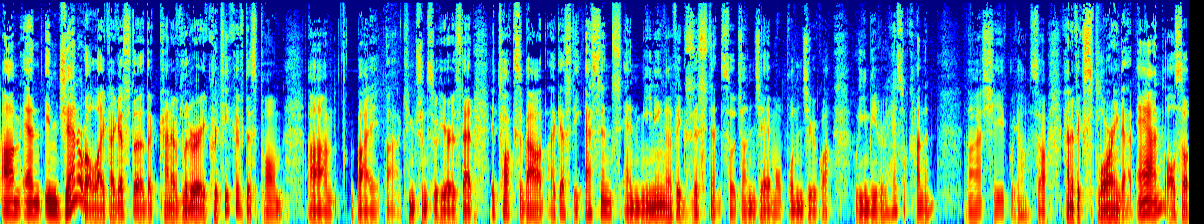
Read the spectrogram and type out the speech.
Um, and in general, like I guess the, the kind of literary critique of this poem um, by uh, Kim Chun-soo here is that it talks about, I guess, the essence and meaning of existence. So 전제, 뭐 본질과 의미를 해석하는 uh, 시이고요. So kind of exploring that. And also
